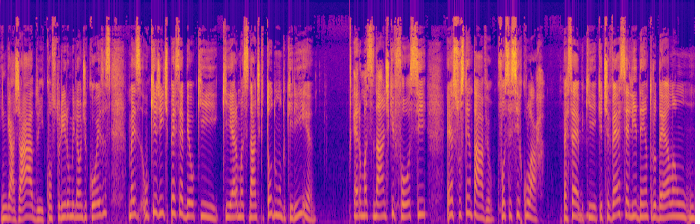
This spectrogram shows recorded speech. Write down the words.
engajado e construíram um milhão de coisas. Mas o que a gente percebeu que, que era uma cidade que todo mundo queria era uma cidade que fosse é, sustentável, que fosse circular. Percebe? Uhum. Que, que tivesse ali dentro dela um,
